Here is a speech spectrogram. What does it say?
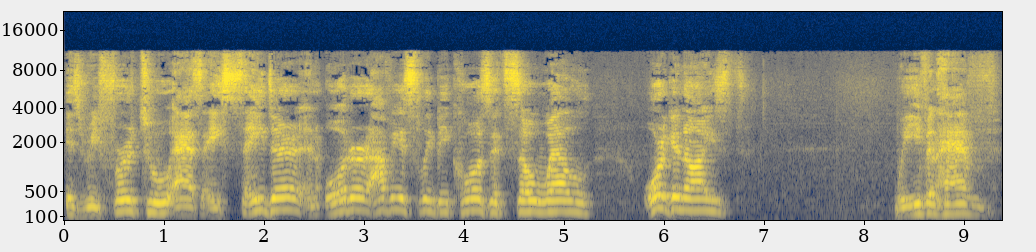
is referred to as a Seder, an order, obviously because it's so well organized. We even have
